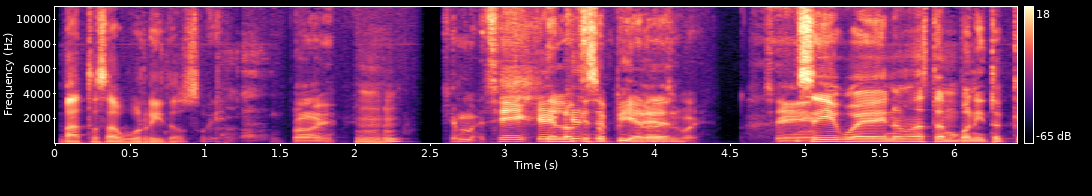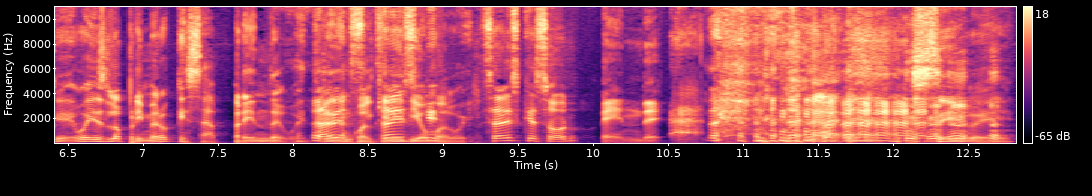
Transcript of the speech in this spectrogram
vatos aburridos, güey. Sí, qué, De lo qué que se pierden. güey. Sí. Sí, güey, no más tan bonito que... Güey, es lo primero que se aprende, güey. ¿Sabes- En cualquier idioma, güey. ¿Sabes qué son? Pende. ah. sí, güey.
